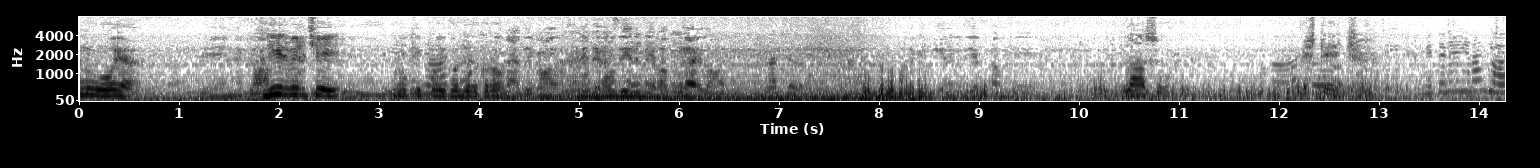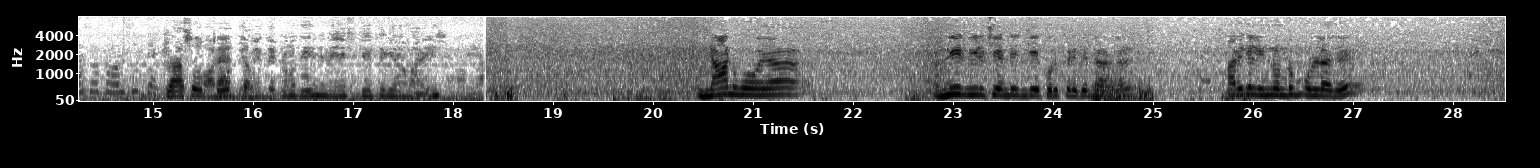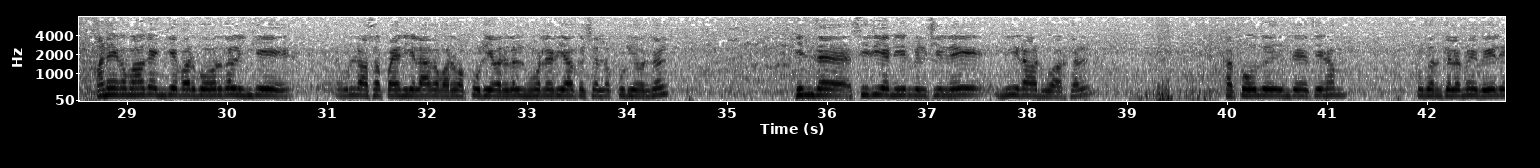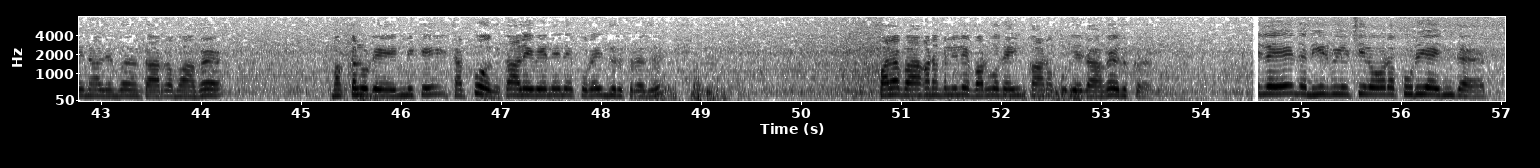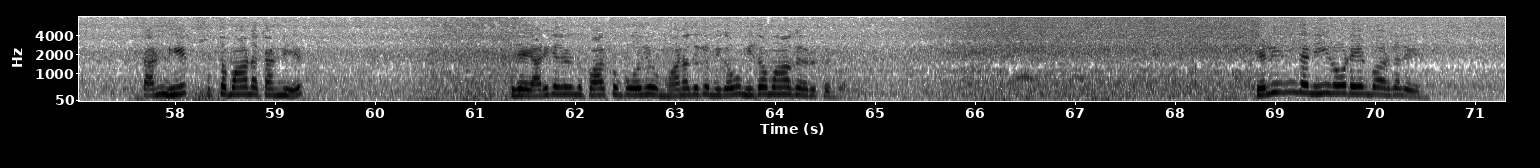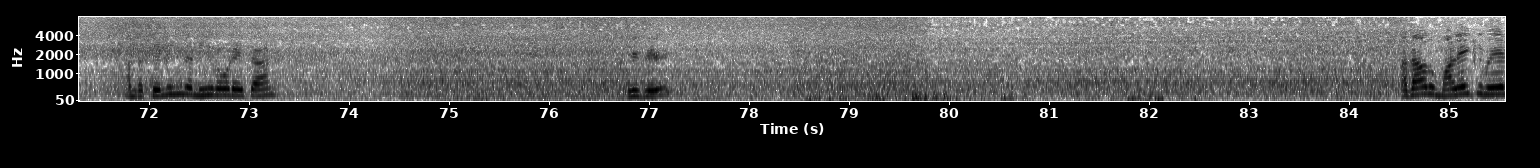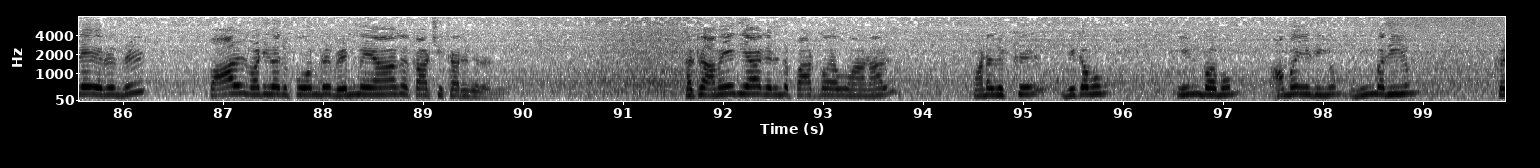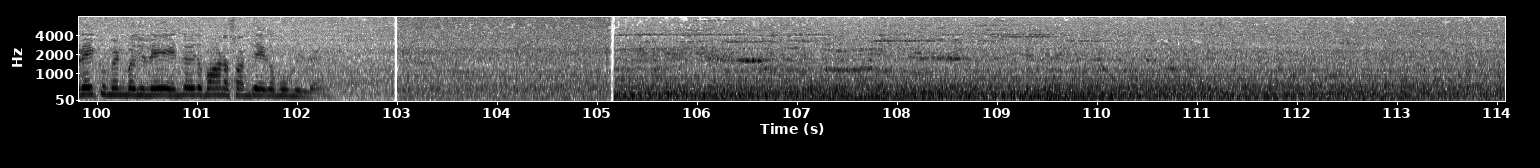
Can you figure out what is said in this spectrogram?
ஓய நீர்வீழ்ச்சியை நோக்கி போய் கொண்டிருக்கிறோம் லாசோ எஸ்டேட் லாசோ நான் ஓய நீர்வீழ்ச்சி என்று இங்கே குறிப்பிடுகின்றார்கள் அருகில் இன்னொன்றும் உள்ளது அநேகமாக இங்கே வருபவர்கள் இங்கே உல்லாச பயணிகளாக வரக்கூடியவர்கள் நூலடியாக செல்லக்கூடியவர்கள் இந்த சிறிய நீர்வீழ்ச்சியிலே நீராடுவார்கள். தற்போது இன்றைய தினம் புதன்கிழமை வேலை நாள் என்பதன் காரணமாக மக்களுடைய எண்ணிக்கை தற்போது காலை வேலையிலே குறைந்திருக்கிறது. பல வாகனங்களிலே வருவதையும் காணக்கூடியதாக இருக்கிறது. இதிலேயே இந்த நீர்வீழ்ச்சியில் ஓடக்கூடிய இந்த தண்ணீர் சுத்தமான தண்ணீர் இதை அருகிலிருந்து பார்க்கும்போது மனதுக்கு மிகவும் இதமாக இருக்கின்றது. தெளிந்த நீரோடை என்பார்களே. அந்த தெளிந்த நீரோடை தான் இது அதாவது மலைக்கு மேலே இருந்து பால் வடிவது போன்று வெண்மையாக காட்சி தருகிறது. சற்று அமைதியாக இருந்து பார்ப்போமானால் மனதுக்கு மிகவும் இன்பமும் அமைதியும் நிம்மதியும் கிடைக்கும் என்பதிலே எந்த விதமான சந்தேகமும் இல்லை.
